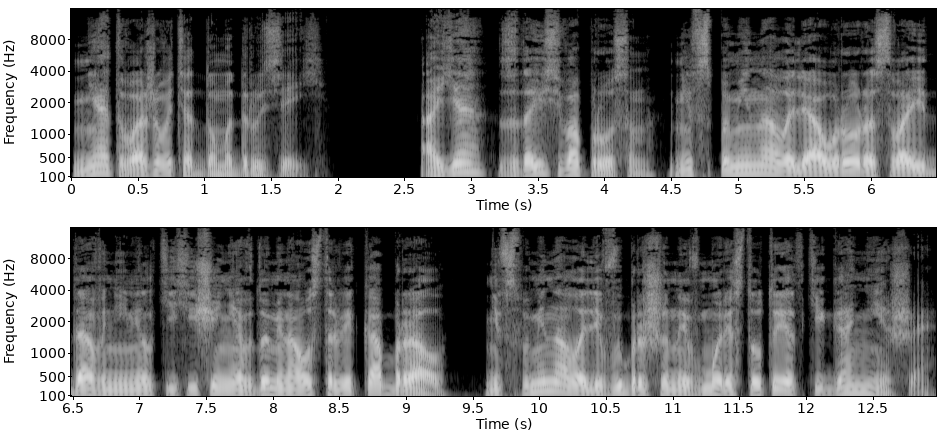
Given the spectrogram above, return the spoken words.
ни отваживать от дома друзей. А я задаюсь вопросом, не вспоминала ли Аурора свои давние мелкие хищения в доме на острове Кабрал, не вспоминала ли выброшенные в море статуэтки Ганеша?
